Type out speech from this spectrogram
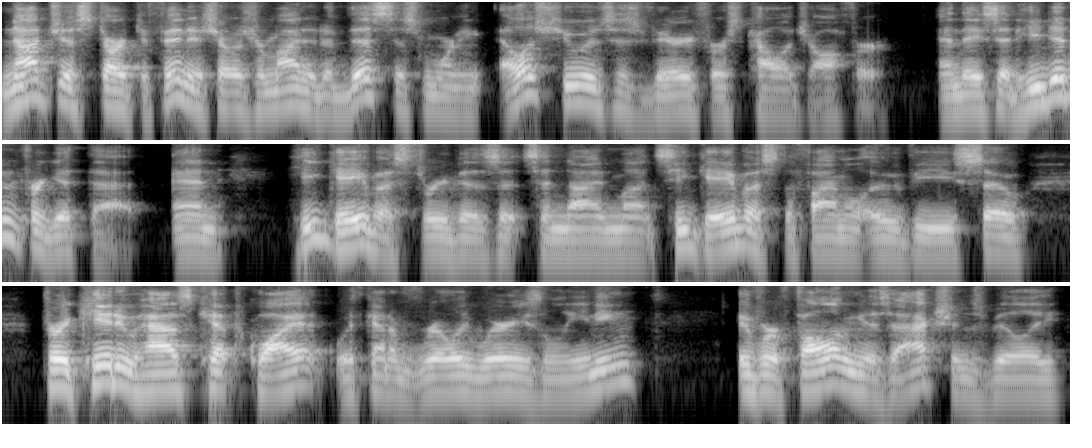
not just start to finish. I was reminded of this this morning. LSU was his very first college offer. And they said he didn't forget that. And he gave us three visits in nine months. He gave us the final OV. So for a kid who has kept quiet with kind of really where he's leaning, if we're following his actions, Billy,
